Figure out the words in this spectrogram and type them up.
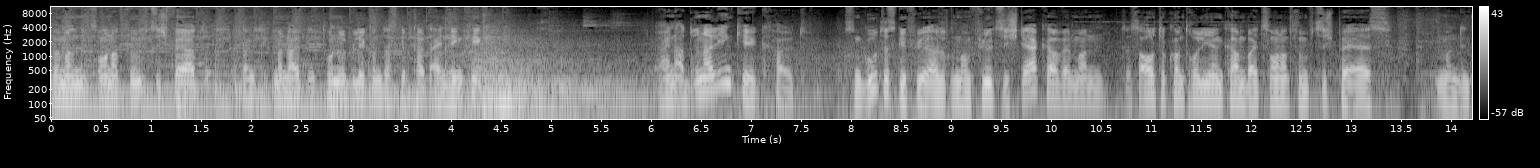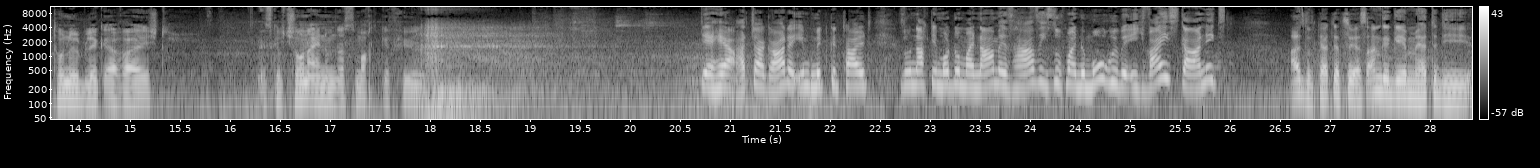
Wenn man 250 fährt, dann kriegt man halt den Tunnelblick und das gibt halt einen den Kick. Ein Adrenalinkick halt. Das ist ein gutes Gefühl. Also man fühlt sich stärker, wenn man das Auto kontrollieren kann bei 250 PS, wenn man den Tunnelblick erreicht. Es gibt schon einem das Machtgefühl. Der Herr hat ja gerade eben mitgeteilt, so nach dem Motto, mein Name ist Hase, ich suche meine Mohrrübe, ich weiß gar nichts. Also, er hat ja zuerst angegeben, er hätte die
